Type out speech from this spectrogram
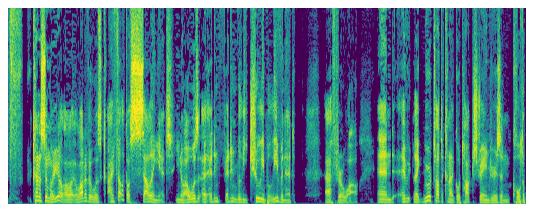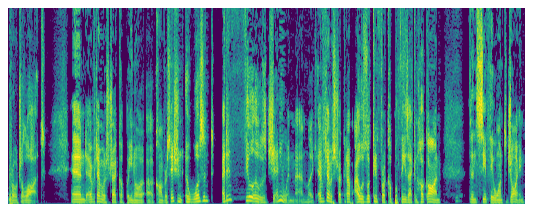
f- kind of similar. You know, a lot of it was I felt like I was selling it. You know, I was I, I didn't I didn't really truly believe in it after a while, and every, like we were taught to kind of go talk to strangers and cold approach a lot. And every time I would strike up, you know, a conversation, it wasn't. I didn't feel it was genuine, man. Like every time I struck it up, I was looking for a couple things I can hook on, then see if they want to join.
